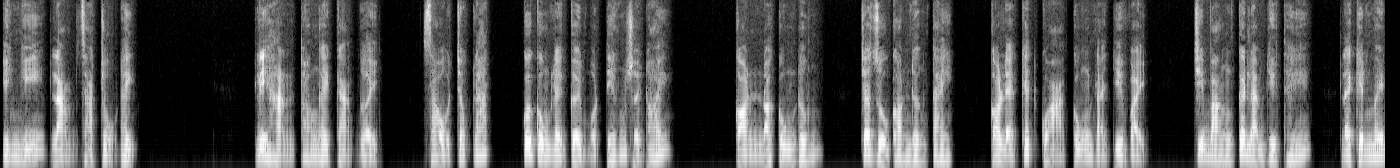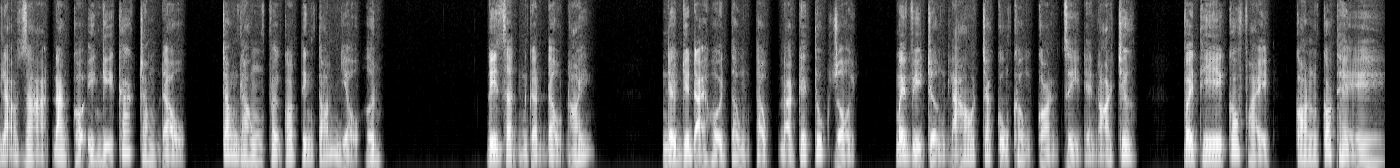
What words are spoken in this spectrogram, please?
ý nghĩ làm gia chủ đấy. Lý Hàn thoáng ngây cả người. Sau chốc lát, cuối cùng lại cười một tiếng rồi nói. Còn nói cũng đúng, cho dù con nương tay, có lẽ kết quả cũng là như vậy. Chỉ bằng cứ làm như thế, lại khiến mấy lão già đang có ý nghĩ khác trong đầu, trong lòng phải có tính toán nhiều hơn. Lý giận gật đầu nói, nếu như đại hội tổng tộc đã kết thúc rồi, mấy vị trưởng lão chắc cũng không còn gì để nói chứ. Vậy thì có phải còn có thể...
